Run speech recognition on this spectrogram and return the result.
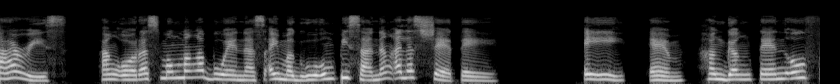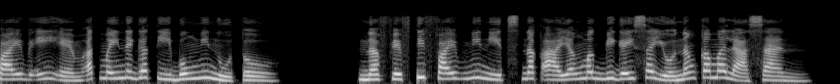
Aris, ang oras mong mga buenas ay mag-uumpisa ng alas 7 a.m. hanggang 10.05 a.m. at may negatibong minuto na 55 minutes na kayang magbigay sa'yo ng kamalasan.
